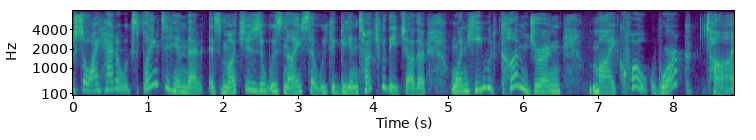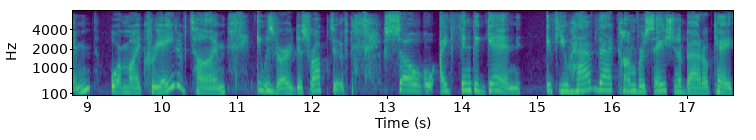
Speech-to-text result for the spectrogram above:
So I had to explain to him that as much as it was nice that we could be in touch with each other, when he would come during my quote work time or my creative time, it was very disruptive. So I think again, if you have that conversation about, okay,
